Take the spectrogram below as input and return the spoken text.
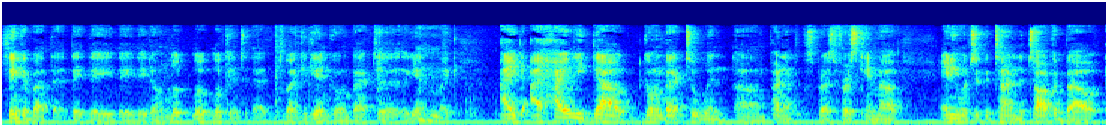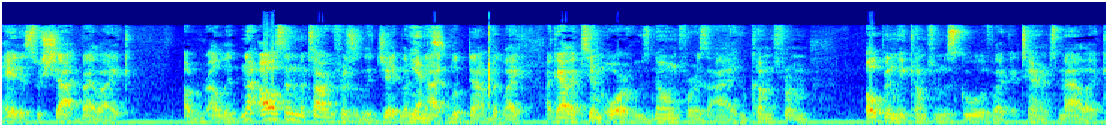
think about that. They they they, they don't look look look into that. Like again going back to again like I, I highly doubt going back to when um, pineapple express first came out anyone took the time to talk about hey this was shot by like a, a not all cinematographers are legit let me Yes. not look down but like a guy like tim orr who's known for his eye who comes from openly comes from the school of like a terrence malick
